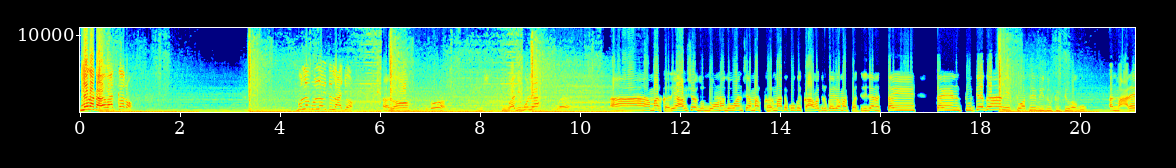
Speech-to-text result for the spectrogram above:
લે કાકા હવે વાત કરો. બોલો બોલો એ તો લાજો હેલો? ભુવાજી બોલ્યા? આ અમાર ઘરે આવશો દોણો દુવાન છે અમાર ઘરમાં તો કોઈ કાવતરું કર્યું અમાર ભત્રીજાને ત્રણ ત્રણ તૂટ્યા હતા ને એક ચોથું બીજું તૂટ્યું હગું. અને મારે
